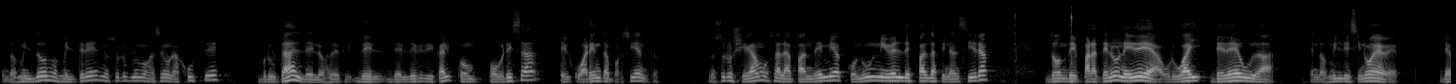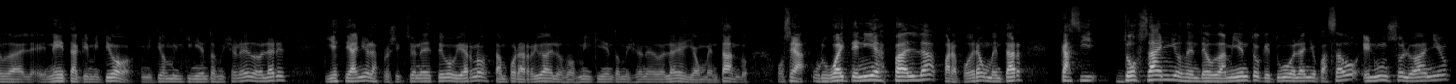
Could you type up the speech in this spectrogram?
En 2002, 2003, nosotros tuvimos que hacer un ajuste brutal de los del, del déficit fiscal con pobreza del 40%. Nosotros llegamos a la pandemia con un nivel de espalda financiera donde, para tener una idea, Uruguay de deuda en 2019, deuda neta que emitió, emitió 1.500 millones de dólares, y este año las proyecciones de este gobierno están por arriba de los 2.500 millones de dólares y aumentando. O sea, Uruguay tenía espalda para poder aumentar casi dos años de endeudamiento que tuvo el año pasado en un solo año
